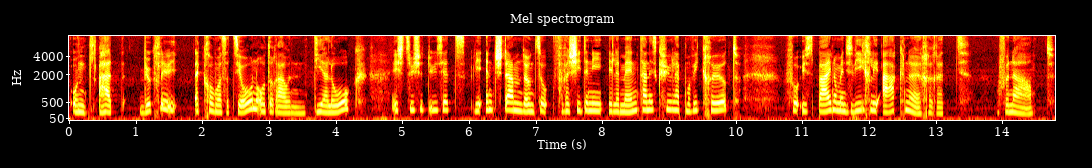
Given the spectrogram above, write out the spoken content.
Und hat wirklich eine Konversation oder auch ein Dialog ist zwischen uns jetzt. Wie entstanden? Und so verschiedene Elemente, habe ich das Gefühl, hat man wie gehört von uns beiden. Und wir haben uns wie ein bisschen angenähert auf eine Art.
